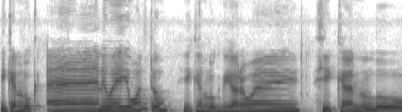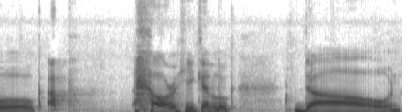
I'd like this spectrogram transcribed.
He can look any way you want to. He can look the other way. He can look up. Or he can look down.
